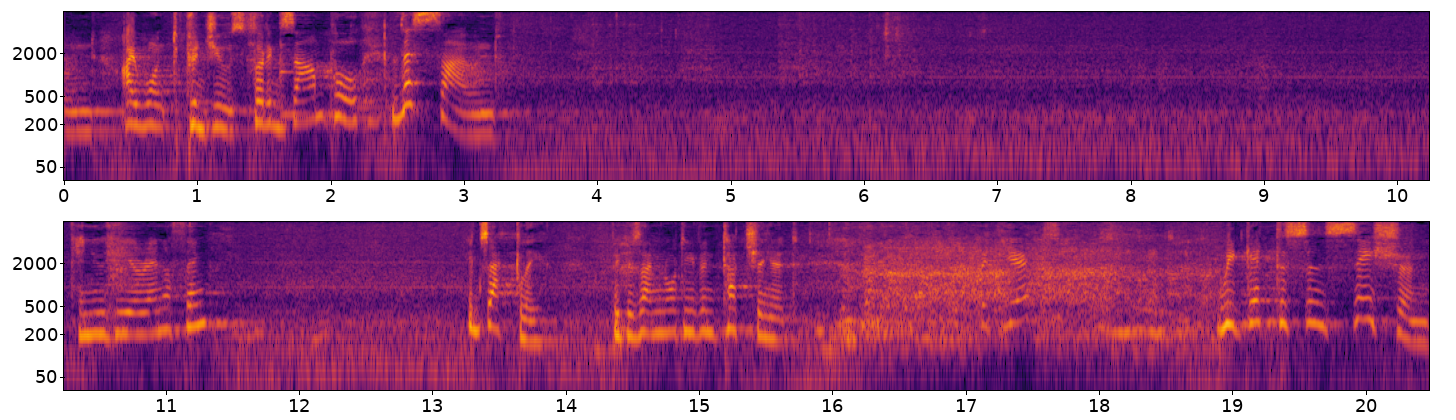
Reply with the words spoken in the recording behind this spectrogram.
I want to produce. For example, this sound. Can you hear anything? Exactly, because I'm not even touching it. but yet, we get the sensation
